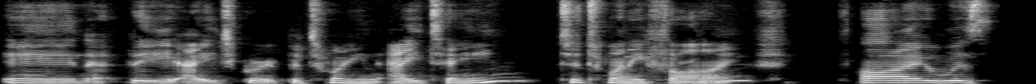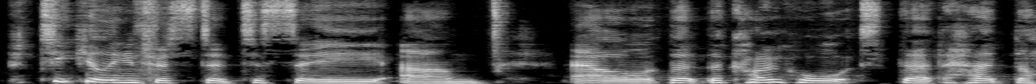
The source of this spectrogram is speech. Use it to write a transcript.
in the age group between 18 to 25. I was particularly interested to see um, our the, the cohort that had the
